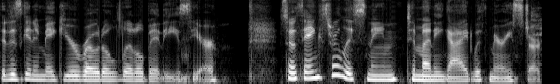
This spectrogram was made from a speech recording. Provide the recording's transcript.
that is going to make your road a little bit easier. So thanks for listening to Money Guide with Mary Sterk.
